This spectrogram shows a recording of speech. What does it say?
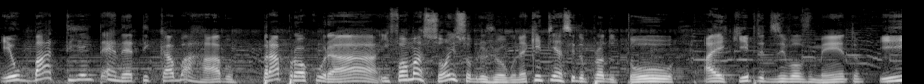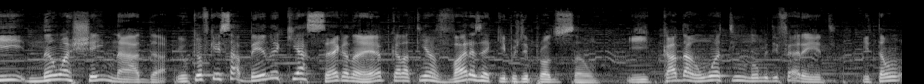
eu bati a internet de cabo a rabo pra procurar informações sobre o jogo, né? Quem tinha sido o produtor, a equipe de desenvolvimento e não achei nada. E o que eu fiquei sabendo é que a Sega na época ela tinha várias equipes de produção e cada uma tinha um nome diferente. Então,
